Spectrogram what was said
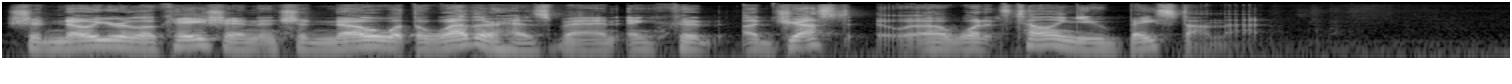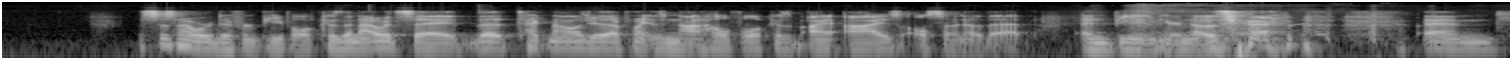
should know your location and should know what the weather has been and could adjust uh, what it's telling you based on that. this is how we're different people. Because then I would say the technology at that point is not helpful because my eyes also know that and being here knows that. and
